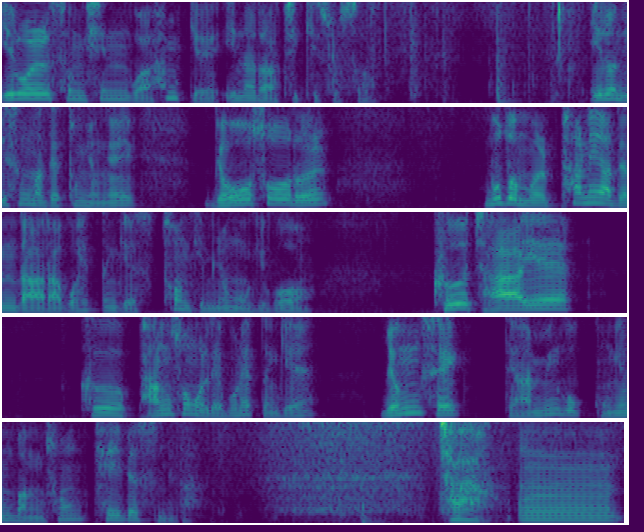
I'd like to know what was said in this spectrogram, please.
1월 성신과 함께 이 나라 지키소서. 이런 이승만 대통령의 묘소를 무덤을 파내야 된다라고 했던 게 스톤 김용옥이고 그 자의 그 방송을 내보냈던 게 명색 대한민국 공영방송 KBS입니다. 자, 음,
